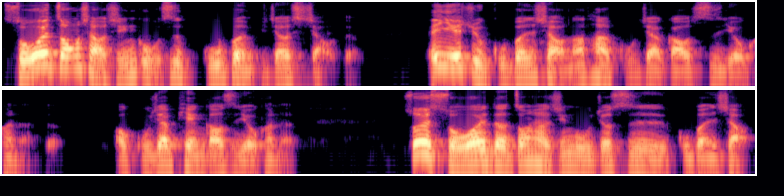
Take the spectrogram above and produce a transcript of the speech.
所谓中小型股是股本比较小的，哎，也许股本小，那它的股价高是有可能的哦，股价偏高是有可能，所以所谓的中小型股就是股本小。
